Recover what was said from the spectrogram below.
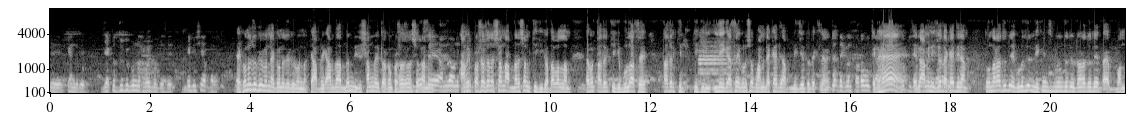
যে কেন্দ্রে যে একটা ঝুঁকিপূর্ণ সবাই বলতেছে এই বিষয়ে আপনার এখনও ঝুঁকিপূর্ণ এখনও ঝুঁকিপূর্ণ। আপনি আপনার আপনার নিজের সামনে তো এখন প্রশাসনের সাথে আমি আমি প্রশাসনের সামনে আপনাদের সামনে কি কি কথা বললাম এবং তাদের কি কি ভুল আছে তাদের কি কি কি লিগ আছে এগুলো সব আমি দেখাই দিই আপনি যেহেতু তো দেখলেন এটা। দেখলাম কথা বলছে এটা হ্যাঁ এটা আমি নিজেও দেখাই দিলাম। তো ওনারা যদি এগুলো যদি লিখেন্সগুলো যদি ওনারা যদি বন্ধ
